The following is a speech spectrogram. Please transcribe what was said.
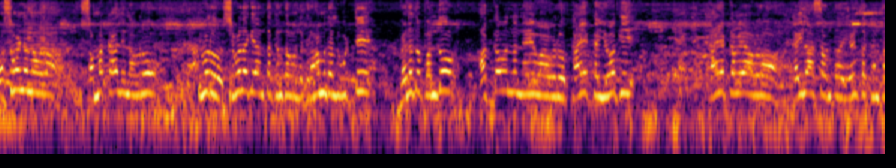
ಬಸವಣ್ಣನವರ ಸಮಕಾಲೀನವರು, ಇವರು ಶಿವನಗೆ ಅಂತಕ್ಕಂಥ ಒಂದು ಗ್ರಾಮದಲ್ಲಿ ಹುಟ್ಟಿ ಬೆಳೆದು ಬಂದು ಹಗ್ಗವನ್ನು ನೇಯುವ ಅವರು ಕಾಯಕ ಯೋಗಿ, ಕಾಯಕವೇ ಅವರ ಕೈಲಾಸ ಅಂತ ಹೇಳ್ತಕ್ಕಂಥ,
